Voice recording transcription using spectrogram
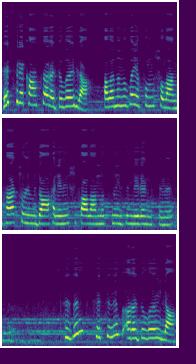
Ses frekansı aracılığıyla alanınıza yapılmış olan her türlü müdahalenin şifalanmasına izin verir misiniz? Sizin sesiniz aracılığıyla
